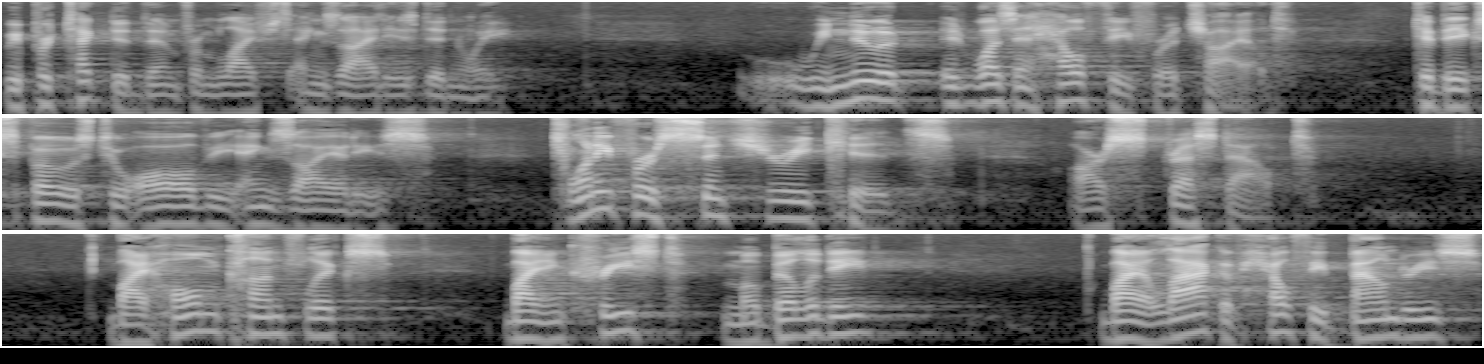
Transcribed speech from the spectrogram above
We protected them from life's anxieties, didn't we? We knew it, it wasn't healthy for a child to be exposed to all the anxieties. 21st century kids are stressed out by home conflicts, by increased mobility, by a lack of healthy boundaries,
